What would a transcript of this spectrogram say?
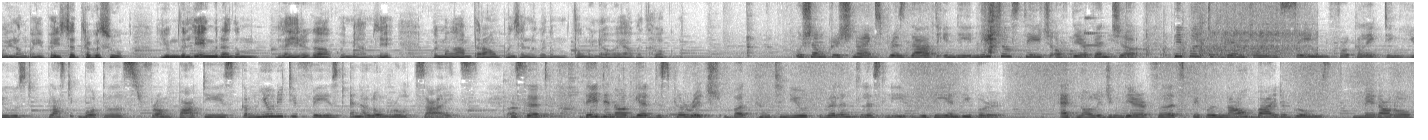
لگ چترگ لیں mayam sum CP ba hai gra kra gra mayam pam na bai demand jana hai lokuna ma se su industry ma sa moina tawra koi lang bai phai chatra ka su yum da leng dana dum ꯂꯩꯔꯒ ꯑꯩꯈꯣꯏ ꯃꯌꯥꯝꯁꯦ ꯑꯩꯈꯣꯏ ꯃꯉꯥ ꯇꯔꯥꯃꯨꯛ ꯄꯨꯟꯁꯤꯜꯂꯒ ꯑꯗꯨꯝ ꯇꯧꯃꯤꯟꯅꯕ ꯌꯥꯕ ꯊꯕꯛ Usham Krishna expressed that in the initial stage of their venture, people took them for insane for collecting used plastic bottles from parties, community faced and along roadsides. He said they did not get discouraged but continued relentlessly with the endeavor. Acknowledging their efforts, people now buy the brooms made out of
